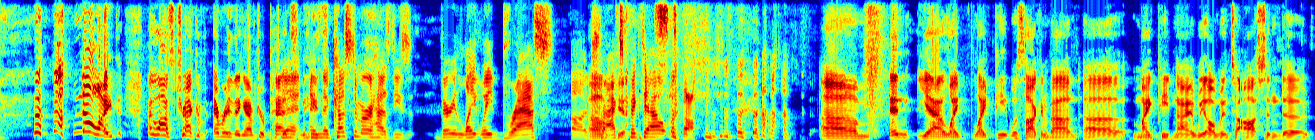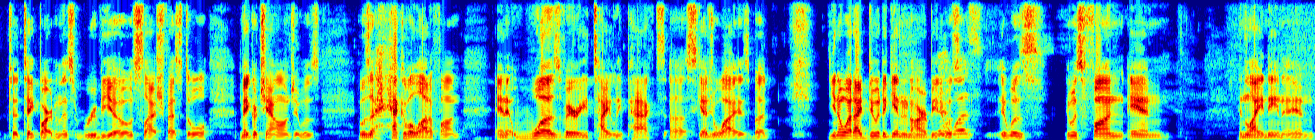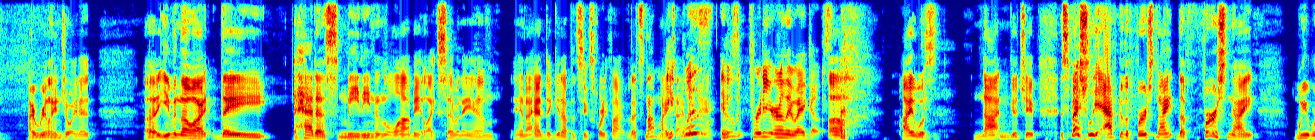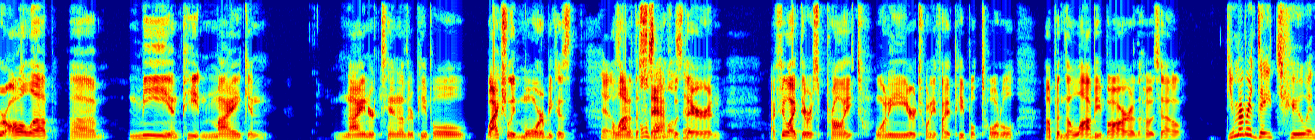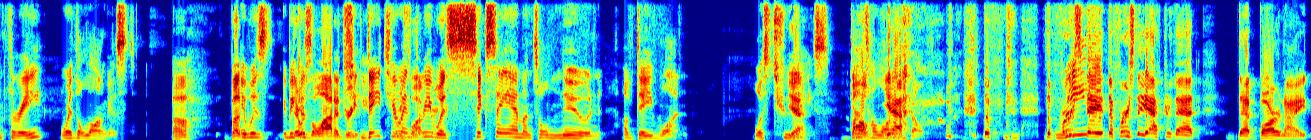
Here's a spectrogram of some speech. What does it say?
No, I I lost track of everything after Pat Yeah, sneezed. and the customer has these very lightweight brass uh, Oh, tracks God. picked out. Um, and yeah, like like Pete was talking about, uh, Mike, Pete, and I, we all went to Austin to to take part in this Rubio slash Festool maker Challenge. It was it was a heck of a lot of fun, and it was very tightly packed uh, schedule wise. But you know what? I'd do it again in a heartbeat. Yeah, it it was was. it was it was fun and enlightening, and I really enjoyed it. Uh, even though I they had us meeting in the lobby at like 7 a.m. and I had to get up at 6:45. That's not my it time was it was a pretty early wake up. Oh, I was not in good shape, especially after the first night. The first night we were all up, uh, me and Pete and Mike and nine or ten other people. Well, actually more because a lot of the staff was there, and I feel like there was probably 20 or 25 people total up in the lobby bar of the hotel. Do you remember day two and three were the longest? Oh, but It was because there was a lot of drinking. Day two and a lot of three was six a.m. until noon of day one. Was two Yeah. days. That's Oh, how long yeah. it felt. the the first We- day the first day after that that bar night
